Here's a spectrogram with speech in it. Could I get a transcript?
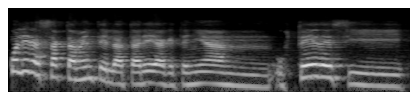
¿Cuál era exactamente la tarea que tenían ustedes y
